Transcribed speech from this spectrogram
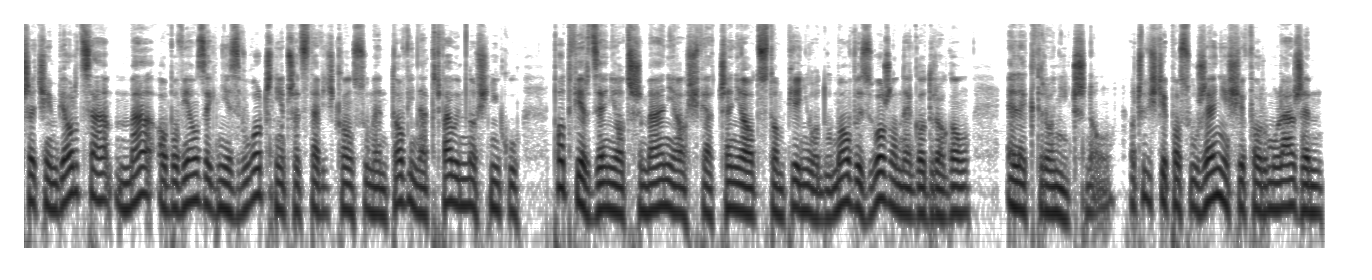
Przedsiębiorca ma obowiązek niezwłocznie przedstawić konsumentowi na trwałym nośniku potwierdzenie otrzymania oświadczenia o odstąpieniu od umowy złożonego drogą elektroniczną. Oczywiście posłużenie się formularzem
